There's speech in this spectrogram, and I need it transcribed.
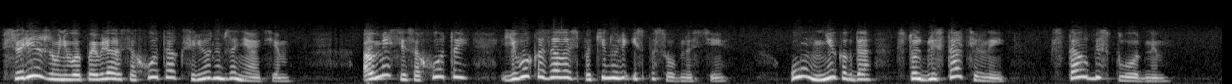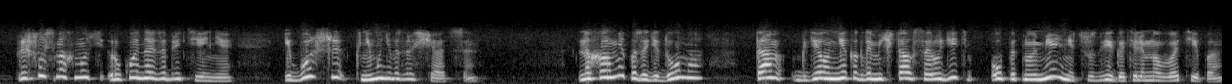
Все реже у него появлялась охота к серьезным занятиям — а вместе с охотой его, казалось, покинули и способности. Ум, некогда столь блистательный, стал бесплодным. Пришлось махнуть рукой на изобретение и больше к нему не возвращаться. На холме позади дома, там, где он некогда мечтал соорудить опытную мельницу с двигателем нового типа,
